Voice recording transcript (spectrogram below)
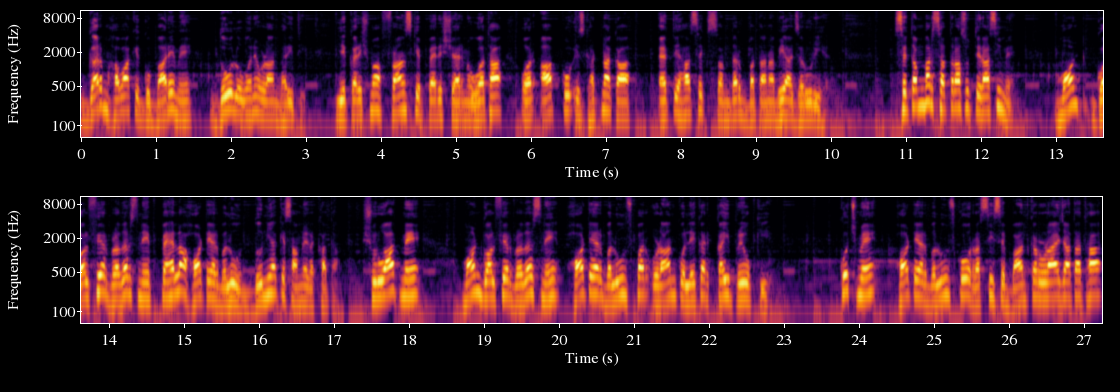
गर्म हवा के गुब्बारे में दो लोगों ने उड़ान भरी थी। ये करिश्मा फ्रांस के पेरिस शहर में हुआ था और आपको इस घटना का ऐतिहासिक संदर्भ बताना भी आज ज़रूरी है। सितंबर सत्रह में मॉन्ट गोल्फियर ब्रदर्स ने पहला हॉट एयर बलून दुनिया के सामने रखा था। शुरुआत में मॉन्ट गोल्फियर ब्रदर्स ने हॉट एयर बलून्स पर उड़ान को लेकर कई प्रयोग किए। कुछ में हॉट एयर बलून्स को रस्सी से बांधकर उड़ाया जाता था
